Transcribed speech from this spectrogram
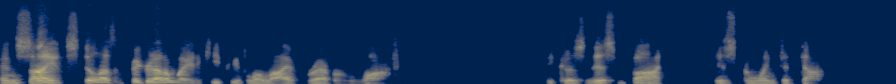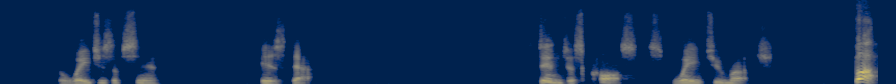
And science still hasn't figured out a way to keep people alive forever. Why? Because this body is going to die. The wages of sin is death. Sin just costs way too much. But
